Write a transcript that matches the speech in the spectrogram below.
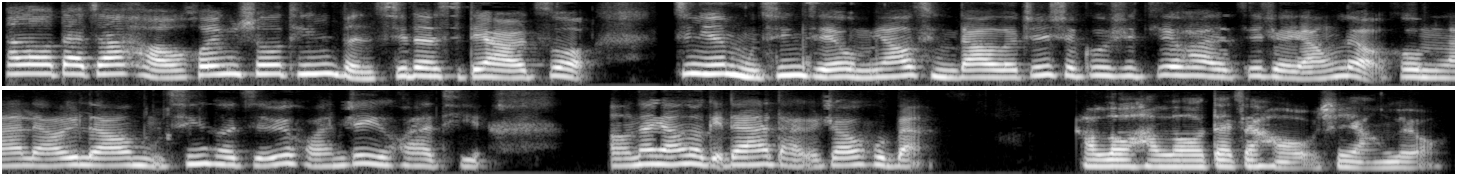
Hello，大家好，欢迎收听本期的席地而坐。今年母亲节，我们邀请到了真实故事计划的记者杨柳，和我们来聊一聊母亲和节育环这一话题。嗯，那杨柳给大家打个招呼吧。Hello，Hello，大家好，我是杨柳。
